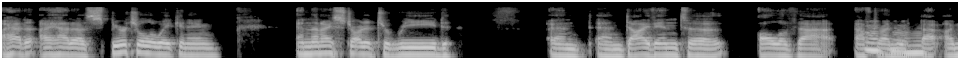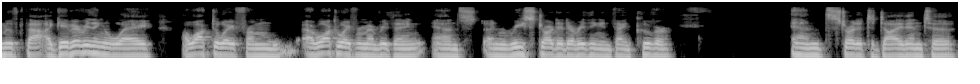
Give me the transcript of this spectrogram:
I had a, I had a spiritual awakening, and then I started to read and and dive into all of that. After I Mhm. moved back, I moved back. I gave everything away. I walked away from I walked away from everything and and restarted everything in Vancouver, and started to dive into,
